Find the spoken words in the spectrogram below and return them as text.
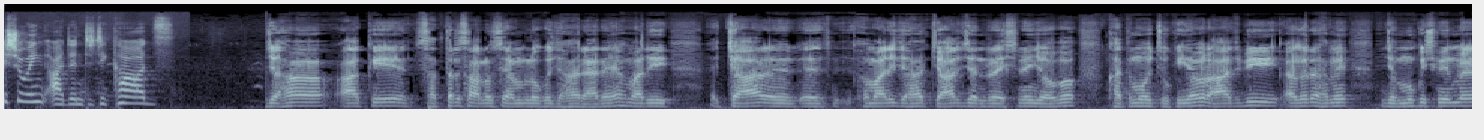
issuing identity cards. जहाँ आके 70 सालों से हम लोग जहाँ रह रहे हैं हमारी चार हमारी जहाँ चार जनरेशनें जो वो खत्म हो चुकी हैं और आज भी अगर हमें जम्मू कश्मीर में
